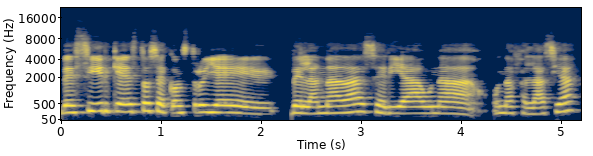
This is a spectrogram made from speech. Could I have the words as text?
Decir que esto se construye de la nada sería una, una falacia.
